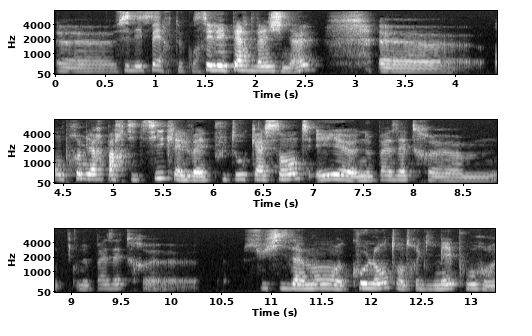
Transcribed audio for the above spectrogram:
c'est les pertes quoi. C'est les pertes vaginales en première partie de cycle, elle va être plutôt cassante et euh, ne pas être, euh, ne euh, suffisamment collante entre guillemets pour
